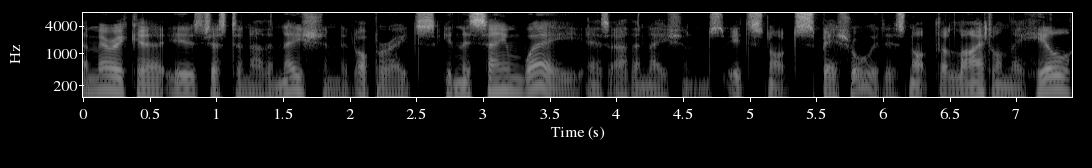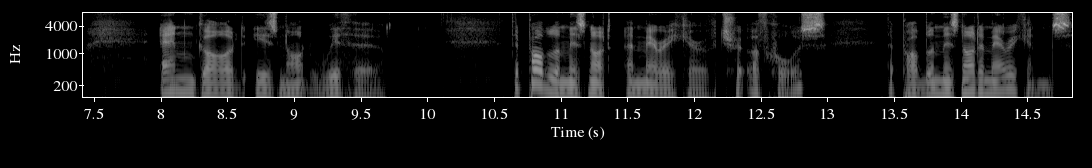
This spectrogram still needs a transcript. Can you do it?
America is just another nation. It operates in the same way as other nations. It's not special, it is not the light on the hill, and God is not with her. The problem is not America, of, tr- of course. The problem is not Americans.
